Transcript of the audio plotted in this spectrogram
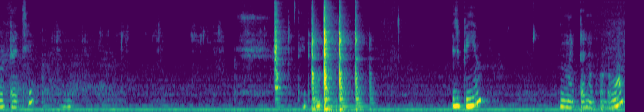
போட்டாச்சு திரும்ப திருப்பியும் மட்டனை போடுவோம்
